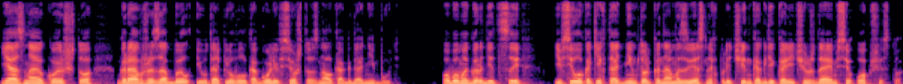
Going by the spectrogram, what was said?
Я знаю кое-что, граф же забыл и утопил в алкоголе все, что знал когда-нибудь. Оба мы гордецы, и в силу каких-то одним только нам известных причин, как дикари, чуждаемся общества.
